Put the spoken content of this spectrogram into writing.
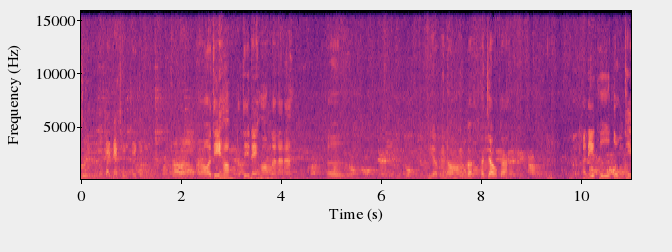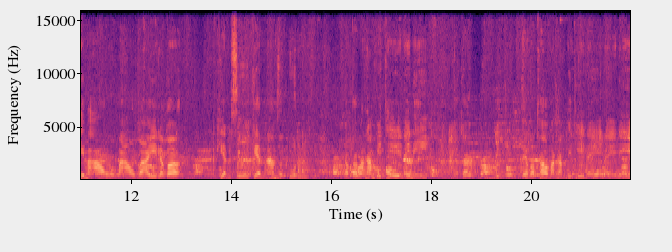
ถือใบแก้ชงไปตรงรอบอ๋อที่ห้องที่ในห้องนั่นนะนะเออเดี๋ยวพี่น้องเห็นปะพระเจ้ากะอันนี้คือตรงที่มาเอามาเอาใบแล้วก็เขียนซื้อเขียนนามสกุลแล้วก็มาทำพิธีในนี้นะคะแล้วก็เข้ามาทำพิธีในในนี้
